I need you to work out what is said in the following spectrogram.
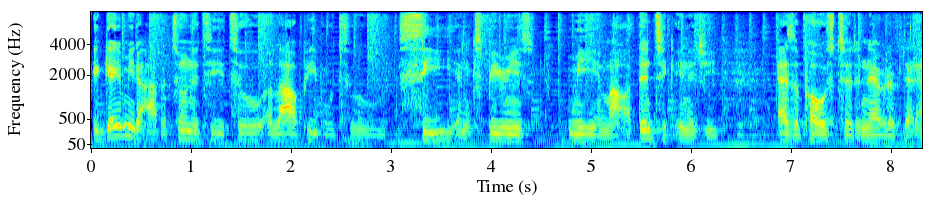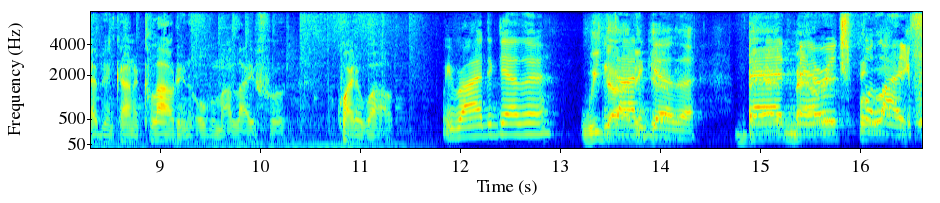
It gave me the opportunity to allow people to see and experience me and my authentic energy as opposed to the narrative that had been kind of clouding over my life for quite a while. We ride together. We die together. Bad marriage for life.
